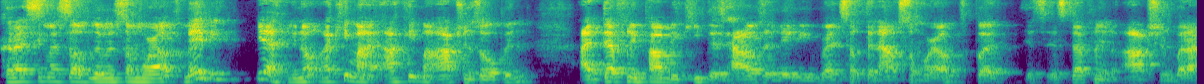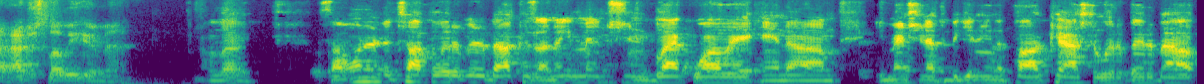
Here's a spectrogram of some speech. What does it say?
could I see myself living somewhere else? Maybe. Yeah. You know, I keep my I keep my options open. I definitely probably keep this house and maybe rent something out somewhere else, but it's it's definitely an option. But I, I just love it here, man. I love it. So I wanted to talk a little bit about because I know you mentioned Black Wallet and um, you mentioned at the beginning of the podcast a little bit about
